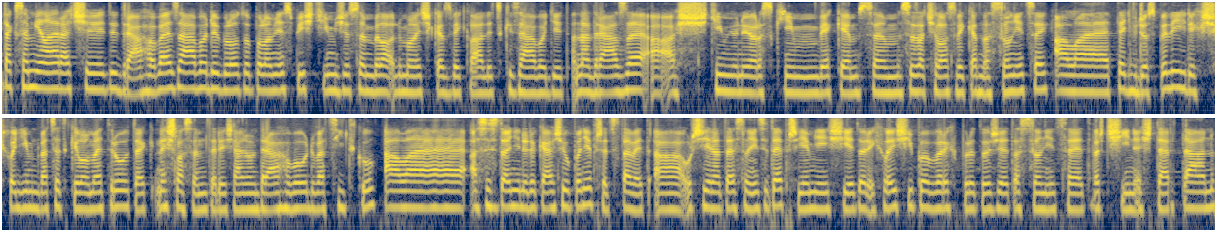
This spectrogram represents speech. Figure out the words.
tak jsem měla radši ty dráhové závody. Bylo to podle mě spíš tím, že jsem byla od malička zvyklá vždycky závodit na dráze a až tím juniorským věkem jsem se začala zvykat na silnici. Ale teď v dospělých, když chodím 20 kilometrů, tak nešla jsem tedy žádnou dráhovou dvacítku, ale asi si to ani nedokážu úplně představit a určitě na té silnici to je příjemnější, je to rychlejší povrch, protože ta silnice silnice je tvrdší než tartán.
